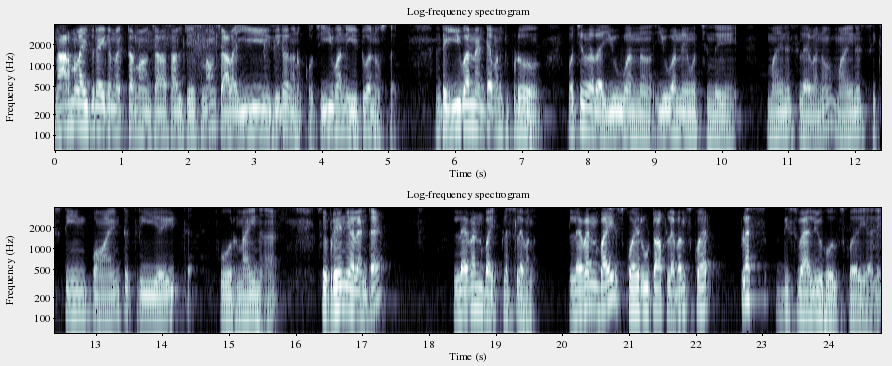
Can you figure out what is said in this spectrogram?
Normalised eigen vector మనం చాలాసార్లు చేస్తున్నాం. చాలా ఈజీగా కనుక్కోవచ్చు. ఈ వన్ ఈ టూ అని వస్తాయి. అంటే ఈ వన్ అంటే మనకి ఇప్పుడు వచ్చింది కదా యూ వన్. యూ వన్ ఏమొచ్చింది? Minus eleven minus sixteen point three eight four nine. So ఇప్పుడు ఏం చేయాలంటే eleven by plus eleven. Eleven by square root of eleven square plus this value whole square వేయాలి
